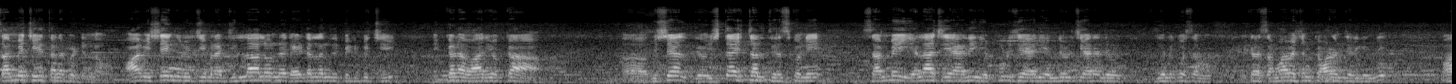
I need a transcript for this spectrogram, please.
సమ్మె చేయి తలపెట్టినాము. ఆ విషయం గురించి మన జిల్లాలో ఉన్న రైటర్లందరూ పిలిపించి ఇక్కడ వారి యొక్క విషయాలు ఇష్టాయిష్టాలు తెలుసుకొని సమ్మె ఎలా చేయాలి ఎప్పుడు చేయాలి ఎందుకు చేయాలని దీనికోసం ఇక్కడ సమావేశం కావడం జరిగింది. మా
